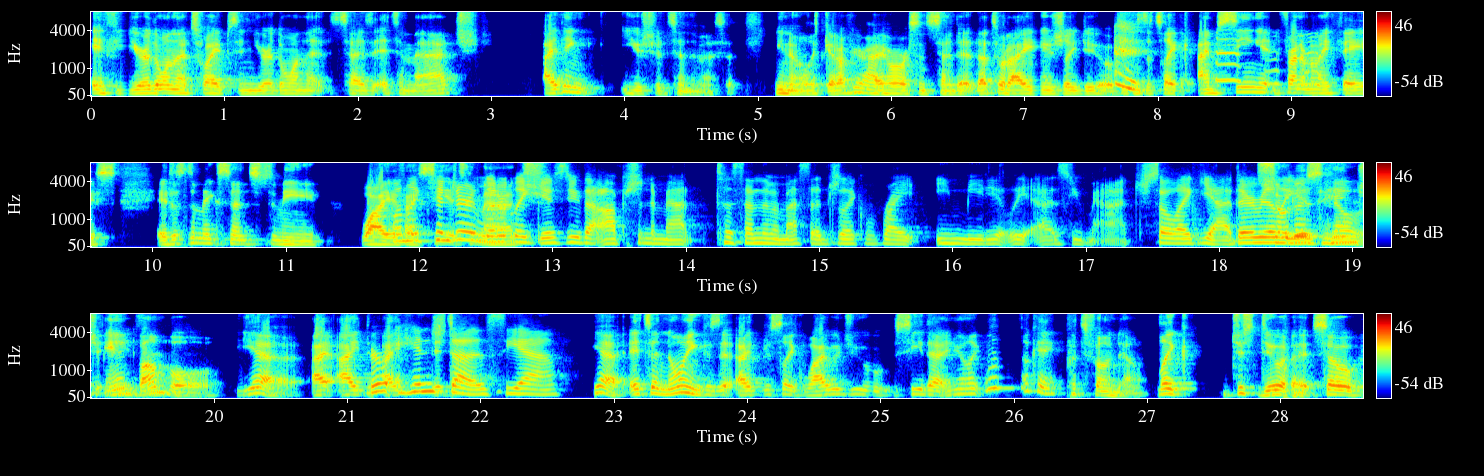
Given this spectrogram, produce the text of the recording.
If you're the one that swipes and you're the one that says it's a match, I think you should send the message. You know, like get off your high horse and send it. That's what I usually do because it's like I'm seeing it in front of my face. It doesn't make sense to me why well, if like I Tinder literally gives you the option to match to send them a message like right immediately as you match. So like yeah, there really so does Hinge no and Bumble. Yeah, I I, I Hinge does. Yeah. Yeah, it's annoying because I just like why would you see that and you're like mm, okay, puts phone down. Like just do it. So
